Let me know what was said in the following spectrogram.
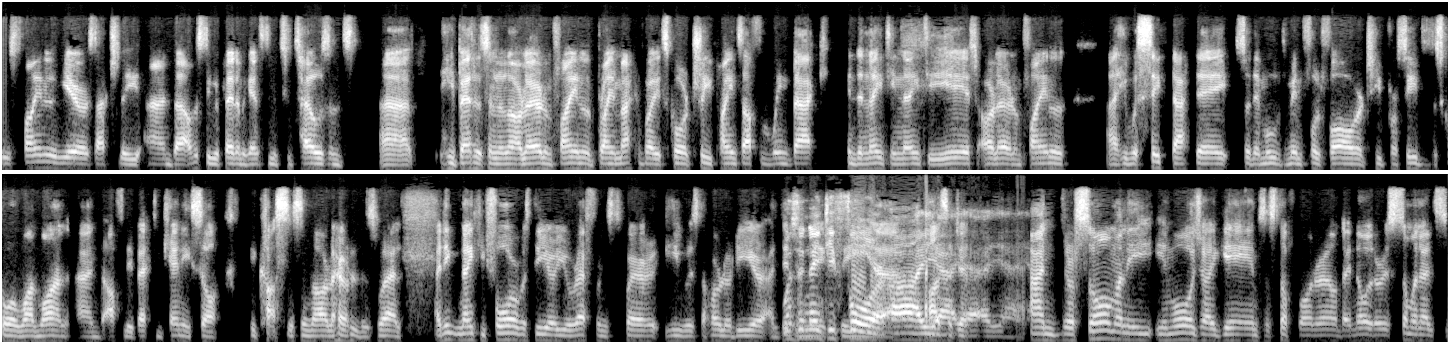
his final years actually, and uh, obviously we played him against him in 2000. Uh, he bet us in an All Ireland final. Brian McAvoy scored three points off from wing back in the 1998 All Ireland final. Uh, he was sick that day, so they moved him in full forward. He proceeded to score 1 1 and Offaly Kenny, so he cost us in All Ireland as well. I think 94 was the year you referenced where he was the hurler of the year. And was it 94? Uh, ah, yeah, yeah, yeah. And there's so many emoji games and stuff going around. I know there is someone else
